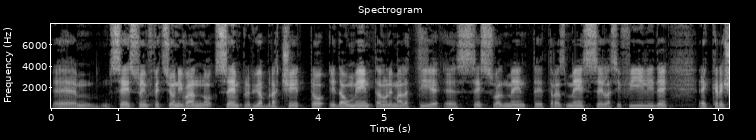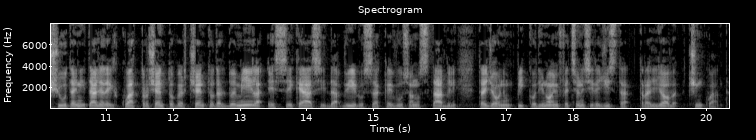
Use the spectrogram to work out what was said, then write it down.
Ehm, sesso e infezioni vanno sempre più a braccetto ed aumentano le malattie eh, sessualmente trasmesse, la sifilide è cresciuta in Italia del 400% dal 2000 e se i casi da virus HIV sono stabili tra i giovani, un picco di nuove infezioni si registra tra gli over 50.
